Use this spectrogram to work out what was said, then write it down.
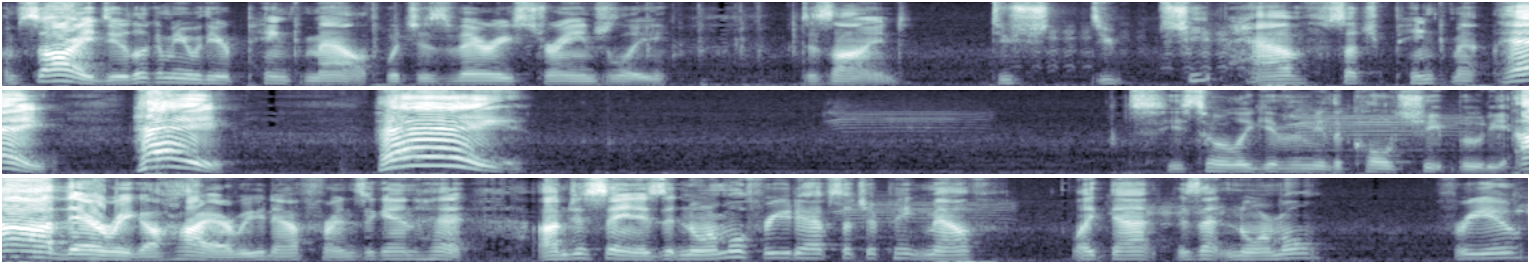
I'm sorry, dude. Look at me with your pink mouth, which is very strangely designed. Do, do sheep have such pink mouth? Hey! Hey! Hey! He's totally giving me the cold sheep booty. Ah, there we go. Hi, are we now friends again? Hey, I'm just saying, is it normal for you to have such a pink mouth like that? Is that normal for you?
